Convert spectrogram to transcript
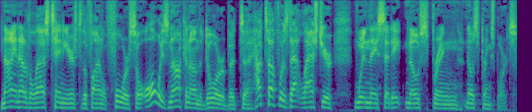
nine out of the last ten years to the final four so always knocking on the door but uh, how tough was that last year when they said hey, no spring no spring sports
